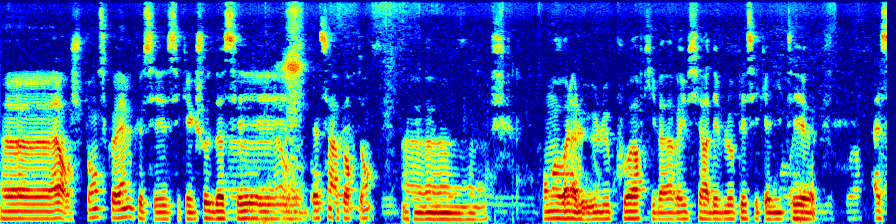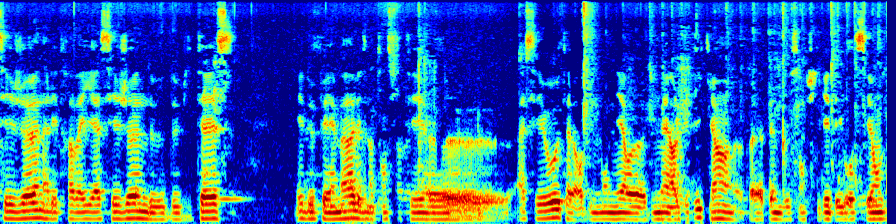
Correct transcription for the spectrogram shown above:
Euh, alors je pense quand même que c'est quelque chose d'assez important. Euh, pour moi voilà le, le, coureur qui va réussir à développer ses qualités assez jeune aller travailler assez jeune de, de vitesse et de PMA les intensités assez hautes alors d'une manière d'une manière ludique hein, pas la peine de s'enfiler des grosses séances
